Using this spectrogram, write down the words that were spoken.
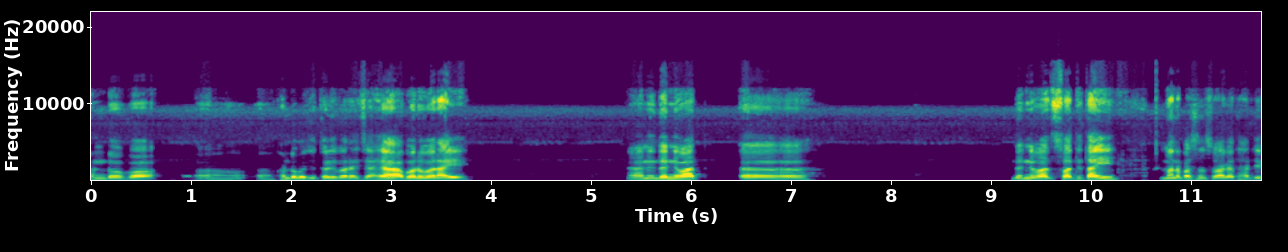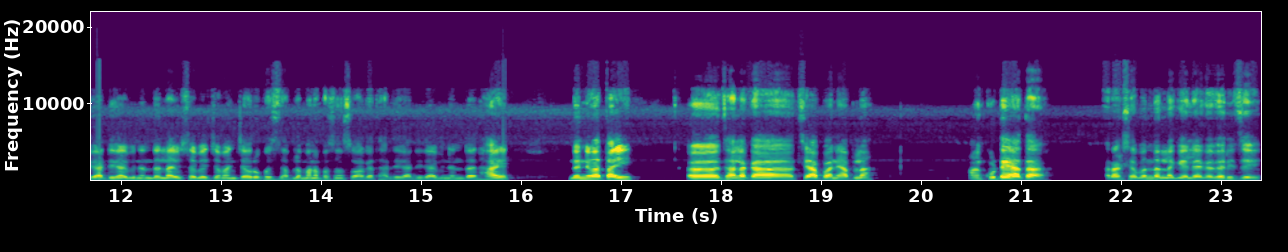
खंडोबा खंडोबाची तळी भरायची आहे. हा बरोबर आहे. आणि धन्यवाद. धन्यवाद स्वातीताई मनापासून स्वागत हार्दिक हार्दिक अभिनंदन. लाईव्ह सभेच्या मंचावर उपस्थित आपलं मनापासून स्वागत हार्दिक हार्दिक अभिनंदन. हाय. धन्यवाद ताई. झाला का चहा पाणी आपला? आणि कुठे आहे आता? रक्षाबंधनला गेल्या का घरीच आहे?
